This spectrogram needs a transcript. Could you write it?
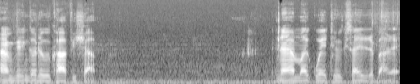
I'm gonna go to a coffee shop. And I'm like way too excited about it.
